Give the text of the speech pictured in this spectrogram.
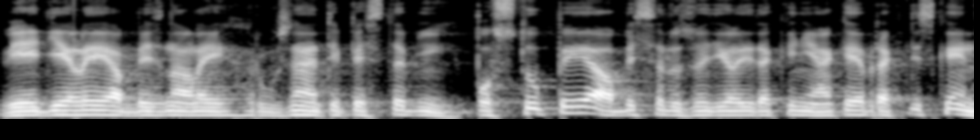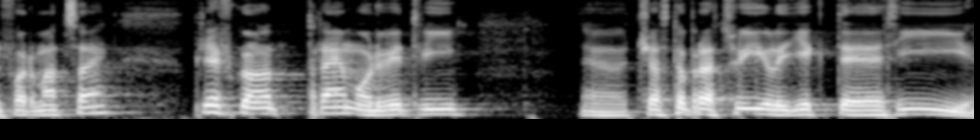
věděli, aby znali různé typy pěstební postupy a aby se dozvěděli taky nějaké praktické informace, protože v konopném odvětví eh, často pracují lidi, kteří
